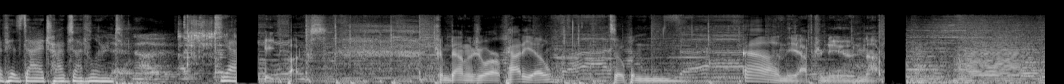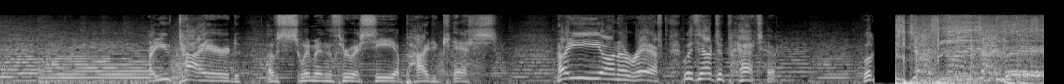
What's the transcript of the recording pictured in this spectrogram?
Of his diatribes I've learned. Yeah. eight bucks. Come down and enjoy our patio. It's open uh, in the afternoon. Not Are you tired of swimming through a sea of podcasts? Are ye on a raft without a paddle? Well, Black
